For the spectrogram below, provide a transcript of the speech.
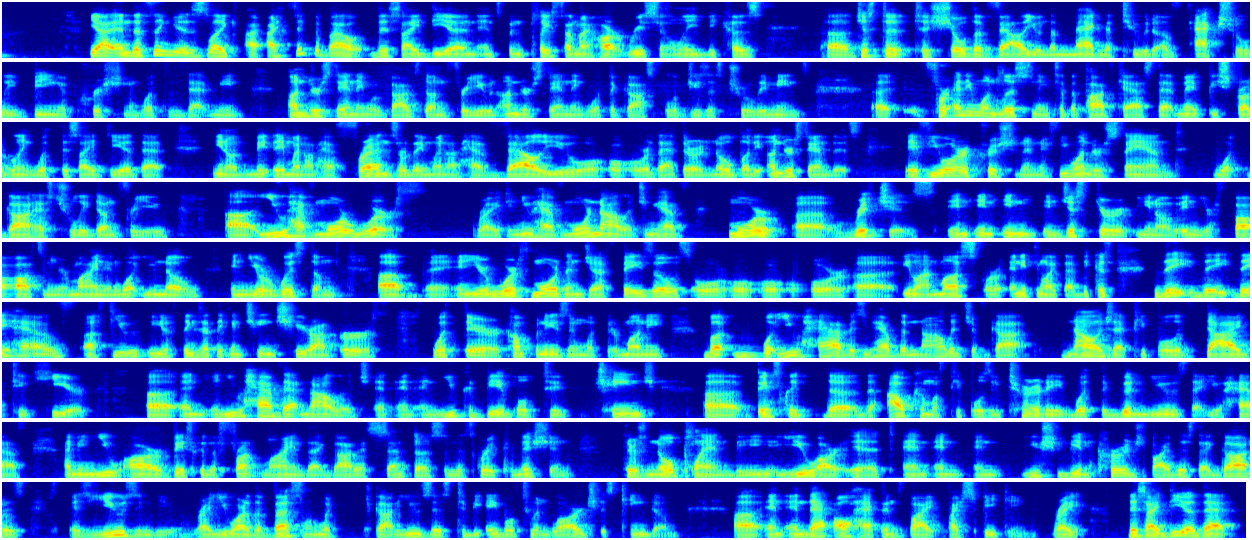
Yeah. And the thing is, like, I, I think about this idea and, and, it's been placed on my heart recently because uh, just to, to show the value and the magnitude of actually being a Christian. What does that mean? Understanding what God's done for you and understanding what the gospel of Jesus truly means uh, for anyone listening to the podcast that may be struggling with this idea that you know may, they might not have friends or they might not have value or, or, or that they're a nobody understand this if you are a christian and if you understand what god has truly done for you uh, you have more worth right? And you have more knowledge and you have more uh, riches in, in in in just your you know in your thoughts and your mind and what you know in your wisdom. Uh, and you're worth more than Jeff Bezos or or, or, or uh, Elon Musk or anything like that because they they they have a few you know things that they can change here on Earth with their companies and with their money. But what you have is you have the knowledge of God, knowledge that people have died to hear, uh, and and you have that knowledge, and and and you could be able to change uh, basically the the outcome of people's eternity with the good news that you have. I mean, you are basically the front line that God has sent us in this great commission. There's no plan B. You are it, and and and you should be encouraged by this that God is is using you, right? You are the vessel in which God uses to be able to enlarge His kingdom, uh, and and that all happens by by speaking, right? This idea that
